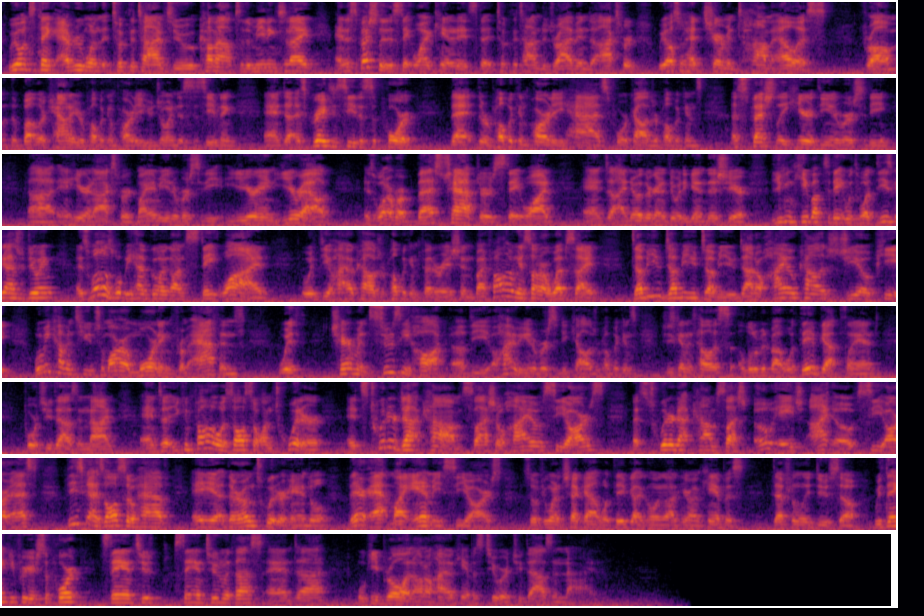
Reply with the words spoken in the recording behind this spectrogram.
We want to thank everyone that took the time to come out to the meeting tonight, and especially the statewide candidates that took the time to drive into Oxford. We also had Chairman Tom Ellis from the Butler County Republican Party who joined us this evening, and uh, it's great to see the support that the Republican Party has for college Republicans, especially here at the university uh, here in Oxford. Miami University, year in, year out, is one of our best chapters statewide, and uh, I know they're going to do it again this year. You can keep up to date with what these guys are doing, as well as what we have going on statewide with the Ohio College Republican Federation by following us on our website, www.ohiocollegegop. We'll be coming to you tomorrow morning from Athens with Chairman Susie Hawk of the Ohio University College Republicans. She's going to tell us a little bit about what they've got planned for 2009. And uh, you can follow us also on Twitter. It's twitter.com slash OhioCRs. That's twitter.com slash O-H-I-O-C-R-S. These guys also have a, uh, their own Twitter handle. They're at Miami CRs. So if you want to check out what they've got going on here on campus, definitely do so. We thank you for your support. Stay in, tu- stay in tune with us, and uh, we'll keep rolling on Ohio Campus Tour 2009.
